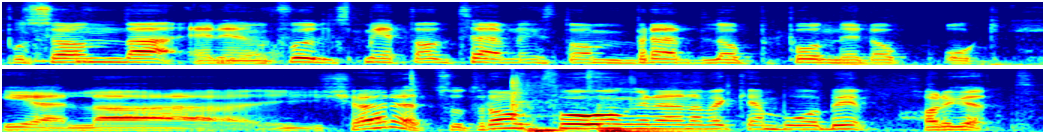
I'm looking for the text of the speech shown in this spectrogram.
på söndag är det en fullsmetad tävlingsdag, breddlopp, ponnylopp och hela köret. Så trav två gånger denna veckan på Åby. Ha det gött!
